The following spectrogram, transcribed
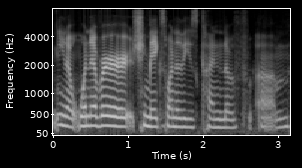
you know, whenever she makes one of these kind of um,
